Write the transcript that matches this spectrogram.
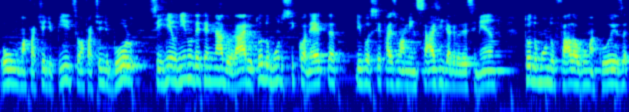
ou uma fatia de pizza, uma fatia de bolo, se reunir num determinado horário, todo mundo se conecta e você faz uma mensagem de agradecimento, todo mundo fala alguma coisa.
